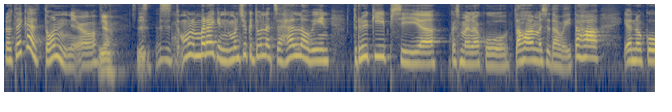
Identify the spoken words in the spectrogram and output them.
no tegelikult on ju. jah sest mul, ma räägin, mul on niisugune tunne, et see Halloween trügib siia, kas me nagu tahame seda või ei taha ja nagu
